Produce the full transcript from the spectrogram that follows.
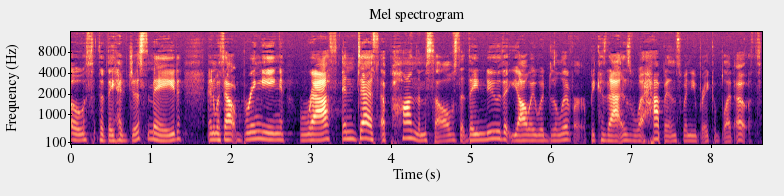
oath that they had just made and without bringing wrath and death upon themselves that they knew that Yahweh would deliver, because that is what happens when you break a blood oath.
